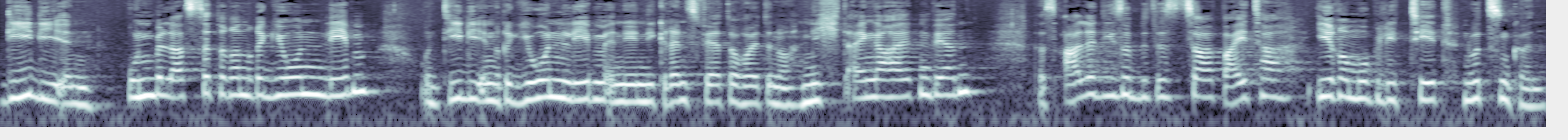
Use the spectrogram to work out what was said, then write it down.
die, die in unbelasteteren Regionen leben und die, die in Regionen leben, in denen die Grenzwerte heute noch nicht eingehalten werden, dass alle Dieselbesitzer weiter ihre Mobilität nutzen können.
